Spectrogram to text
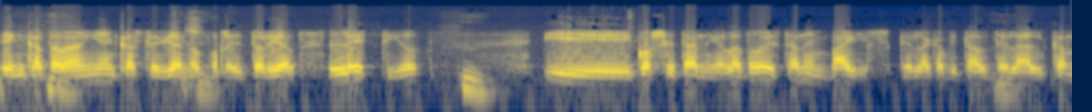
en catalán y en castellano por la editorial Lectio Mm. y Cosetania. Las dos están en Bailes, que es la capital del Alcam,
